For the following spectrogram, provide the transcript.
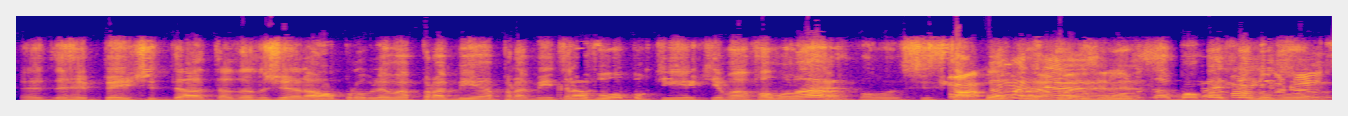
É, de repente tá, tá dando geral, o problema é para mim, é para mim travou um pouquinho aqui, mas vamos lá. É. Vamos, se está bom para todo é, mundo, tá bom para todo mundo.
